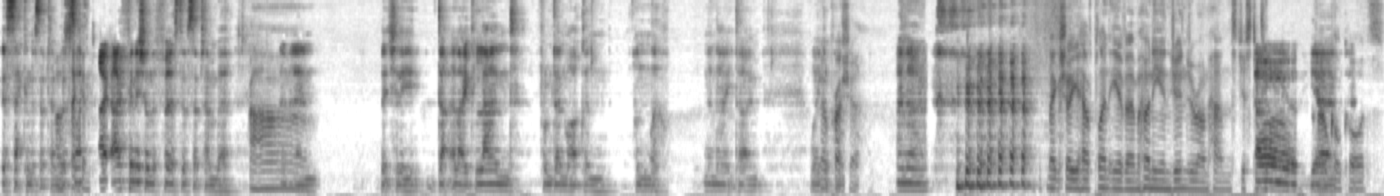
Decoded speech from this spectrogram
The second of September. Oh, So second. I, I finish on the first of September, Ah. and then literally like land from Denmark on on the, the night time. Wake no pressure. I know. Make sure you have plenty of um, honey and ginger on hand just to keep oh yeah. vocal cords.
